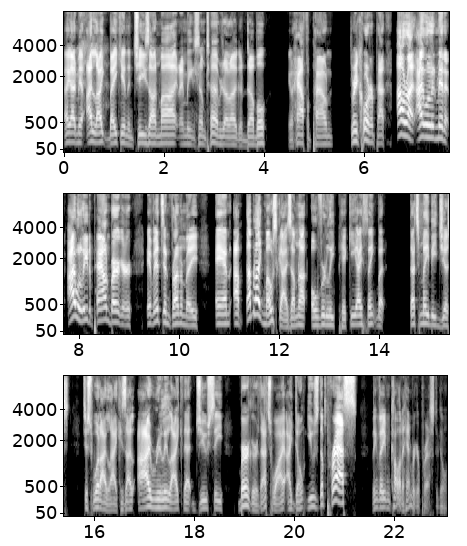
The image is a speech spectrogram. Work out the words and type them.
I got to admit, I like bacon and cheese on mine. I mean, sometimes I like a double, you know, half a pound, three quarter pound. All right, I will admit it. I will eat a pound burger if it's in front of me. And um, I'm like most guys. I'm not overly picky, I think, but that's maybe just just what I like. Is I I really like that juicy burger. That's why I don't use the press. I think they even call it a hamburger press to go.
